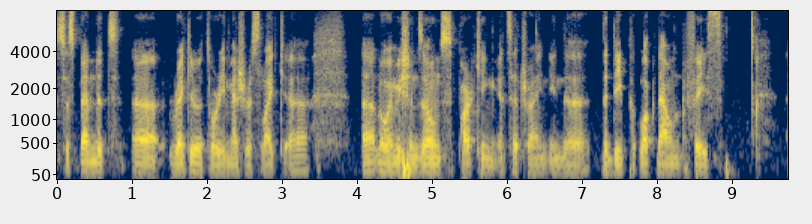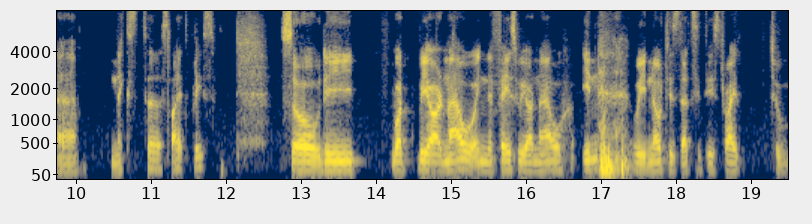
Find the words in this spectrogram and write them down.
suspended uh, regulatory measures like uh, uh, low emission zones, parking, etc. In, in the, the deep lockdown phase. Uh, next uh, slide, please. So the what we are now in the phase we are now in, we notice that cities try to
